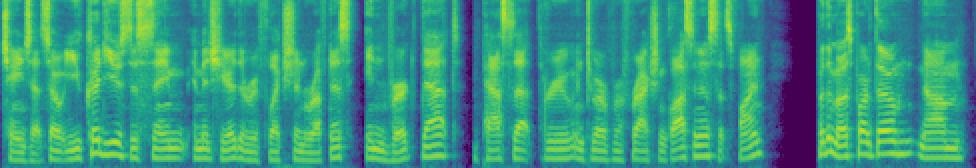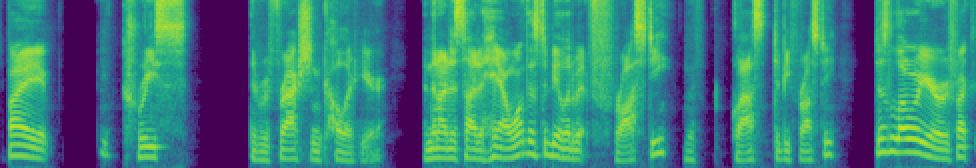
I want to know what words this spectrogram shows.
change that. So you could use the same image here, the reflection roughness, invert that, pass that through into our refraction glossiness. That's fine. For the most part, though, um, if I increase the refraction color here, and then I decided, hey, I want this to be a little bit frosty, the glass to be frosty. Just lower your reflect,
